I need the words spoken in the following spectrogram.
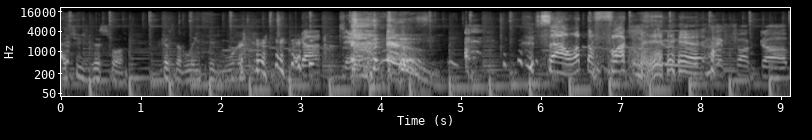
I choose this one because the link didn't work. God damn. Sal, what the fuck, man? Dude, I fucked up.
